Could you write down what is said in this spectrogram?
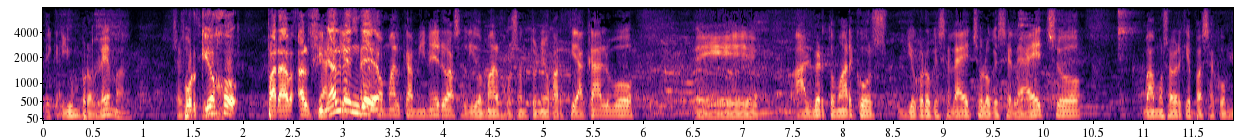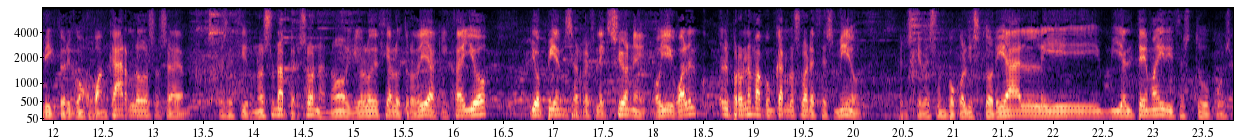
de que hay un problema. O sea, es Porque, decir, ojo, para al final aquí Ha vender... salido mal Caminero, ha salido mal José Antonio García Calvo, eh, Alberto Marcos yo creo que se le ha hecho lo que se le ha hecho. Vamos a ver qué pasa con Víctor y con Juan Carlos. O sea, es decir, no es una persona, ¿no? Yo lo decía el otro día. Quizá yo, yo piense, reflexione. Oye, igual el, el problema con Carlos Suárez es mío. Pero es que ves un poco el historial y, y el tema y dices tú, pues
